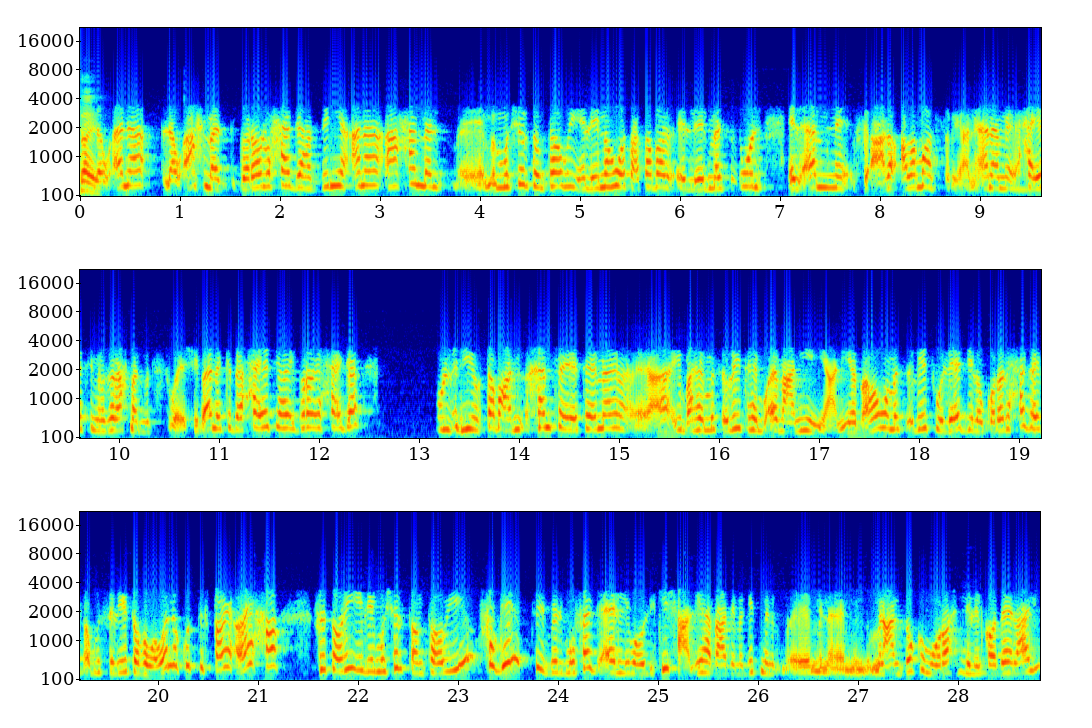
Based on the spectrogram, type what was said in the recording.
طيب. لو أنا لو أحمد جراله حاجة على الدنيا أنا أحمل آه، مشير طنطاوي لأن هو تعتبر المسؤول الأمن على على مصر. يعني أنا حياتي من غير أحمد ما تسواش يبقى أنا كده حياتي هيجرى لي حاجة ولادي طبعا خمسة يتامى آه، يبقى هي مسؤوليتها هيبقى مع مين يعني؟ يبقى هو مسؤولية ولادي لو جرى لي حاجة يبقى مسؤوليته هو. وأنا كنت رايحة في طريقي للمشير طنطاوي فوجئت بالمفاجأة اللي ما اقولكيش عليها بعد ما جيت من من من, من عندكم ورحت للقضاء العالي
